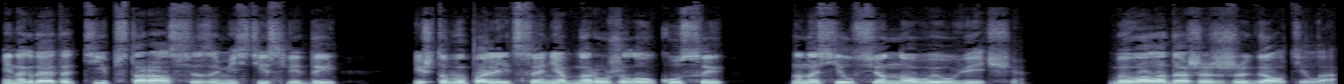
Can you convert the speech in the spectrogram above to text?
Иногда этот тип старался замести следы, и чтобы полиция не обнаружила укусы, наносил все новые увечья. Бывало даже сжигал тела.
